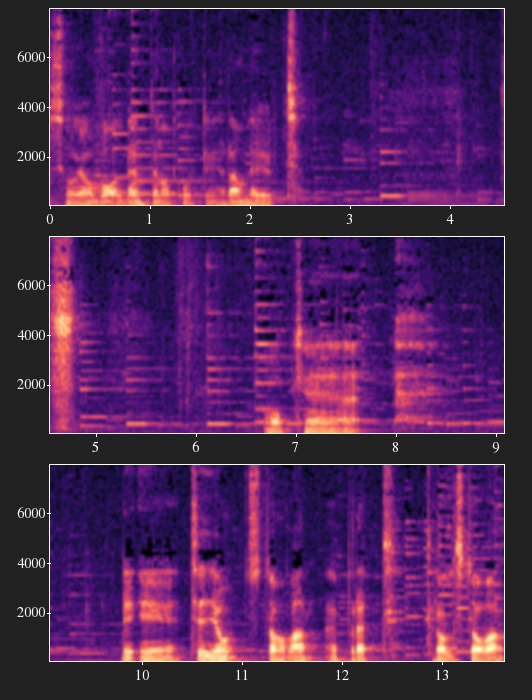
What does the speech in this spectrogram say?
Så jag valde inte något kort, det ramlade ut. Och eh, det är tio stavar upprätt, trollstavar.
